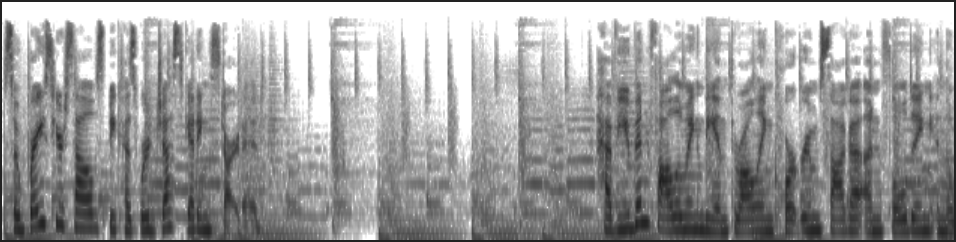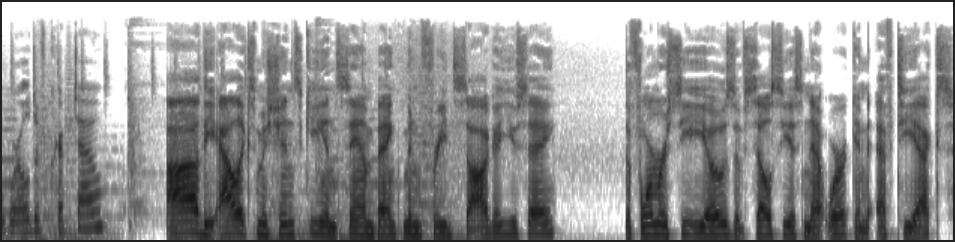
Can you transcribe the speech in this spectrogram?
So brace yourselves because we're just getting started. Have you been following the enthralling courtroom saga unfolding in the world of crypto? Ah, the Alex Mashinsky and Sam Bankman Fried saga, you say? The former CEOs of Celsius Network and FTX?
